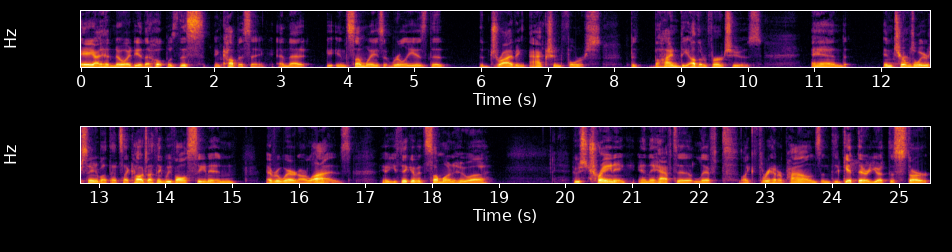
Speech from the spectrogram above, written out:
a I had no idea that hope was this encompassing and that in some ways it really is the the driving action force behind the other virtues. And in terms of what you were saying about that psychology, I think we've all seen it in everywhere in our lives. You know, you think of it someone who uh, who's training and they have to lift like 300 pounds, and to get there, you have to start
